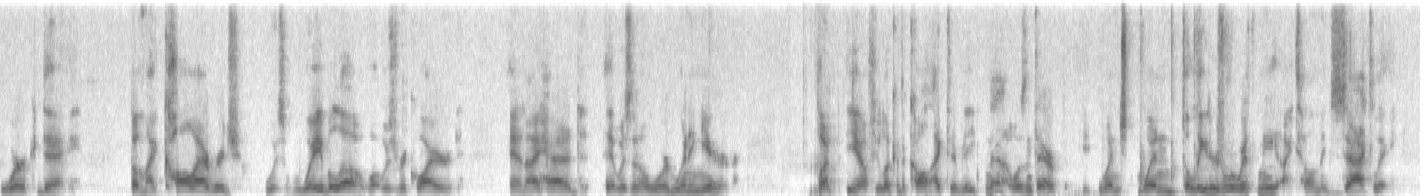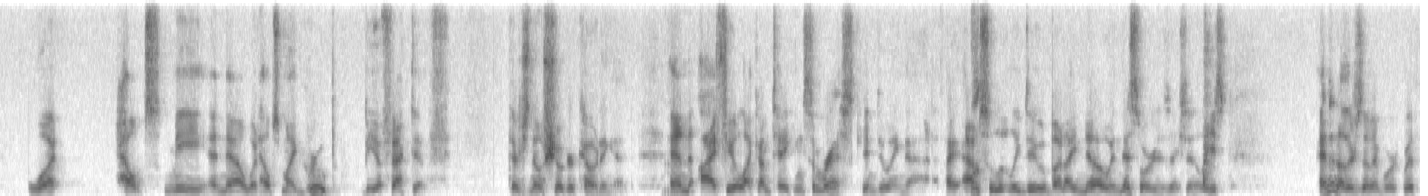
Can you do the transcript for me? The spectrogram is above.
work day. But my call average was way below what was required. And I had, it was an award winning year. But you know, if you look at the call activity, no, it wasn't there. When when the leaders were with me, I tell them exactly what helps me and now what helps my group be effective. There's no sugarcoating it. Mm-hmm. And I feel like I'm taking some risk in doing that. I absolutely do. But I know in this organization, at least, and in others that I've worked with,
